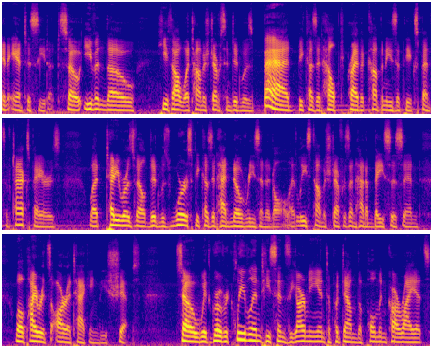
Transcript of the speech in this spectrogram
an antecedent. So even though he thought what Thomas Jefferson did was bad because it helped private companies at the expense of taxpayers, what Teddy Roosevelt did was worse because it had no reason at all. At least Thomas Jefferson had a basis in, well, pirates are attacking these ships. So with Grover Cleveland, he sends the army in to put down the Pullman car riots.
